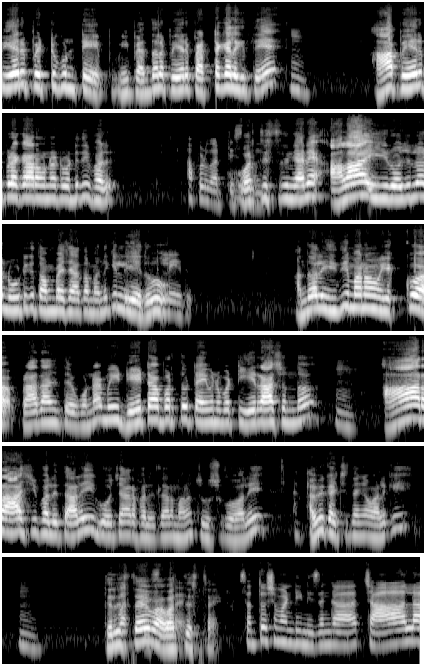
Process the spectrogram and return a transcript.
పేరు పెట్టుకుంటే మీ పెద్దల పేరు పెట్టగలిగితే. ఆ పేరు ప్రకారం ఉన్నటువంటిది ఫలి అప్పుడు వర్తిస్తుంది కానీ అలా ఈ రోజుల్లో నూటికి తొంభై శాతం మందికి లేదు లేదు అందువల్ల ఇది మనం ఎక్కువ ప్రాధాన్యత ఇవ్వకుండా మీ డేట్ ఆఫ్ బర్త్ టైంని బట్టి ఏ రాశి ఉందో. ఆ రాశి ఫలితాలు ఈ గోచార ఫలితాలు మనం చూసుకోవాలి అవి ఖచ్చితంగా వాళ్ళకి. తెలుస్తాయి వర్తిస్తాయి. సంతోషం అండి నిజంగా చాలా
